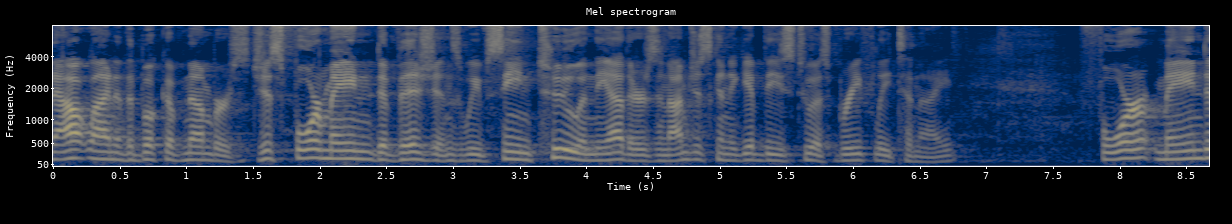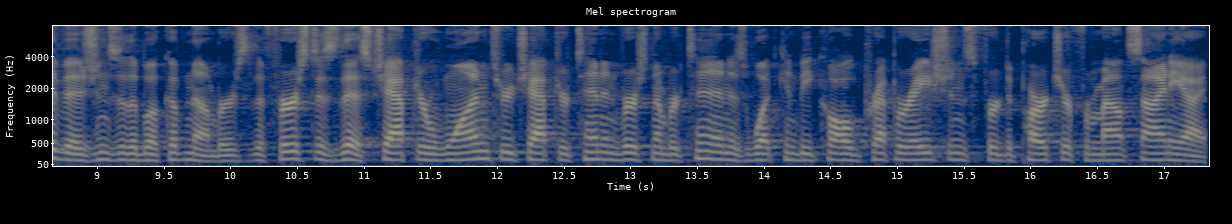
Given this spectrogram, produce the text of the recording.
An outline of the book of Numbers, just four main divisions. We've seen two in the others, and I'm just going to give these to us briefly tonight four main divisions of the book of Numbers. The first is this chapter 1 through chapter 10 and verse number 10 is what can be called preparations for departure from Mount Sinai.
